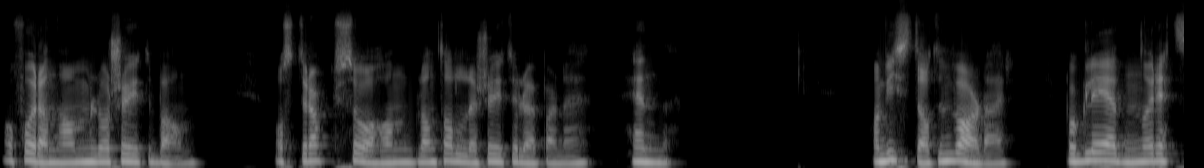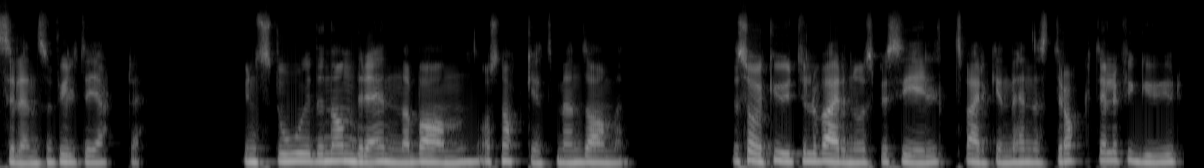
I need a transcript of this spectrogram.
og foran ham lå skøytebanen, og straks så han blant alle skøyteløperne henne. Han visste at hun var der, på gleden og redselen som fylte hjertet. Hun sto i den andre enden av banen og snakket med en dame. Det så ikke ut til å være noe spesielt, verken med hennes drakt eller figur,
